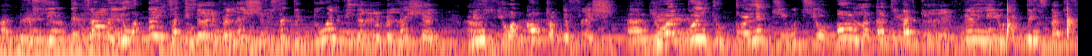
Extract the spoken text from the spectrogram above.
Amen, You see, the time you enter in the revelation, you start to dwell in the revelation, means you are out of the flesh. Amen. You are going to connect you with your own that have to reveal you the things that is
